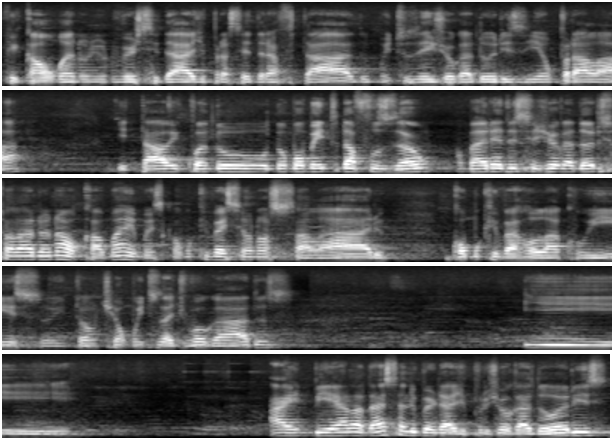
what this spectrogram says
ficar um ano em universidade para ser draftado. Muitos ex-jogadores iam para lá e tal. E quando, no momento da fusão, a maioria desses jogadores falaram: não, calma aí, mas como que vai ser o nosso salário? Como que vai rolar com isso? Então, tinham muitos advogados. E a NBA ela dá essa liberdade para os jogadores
